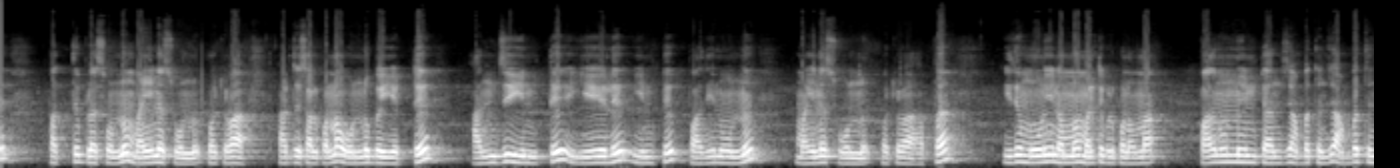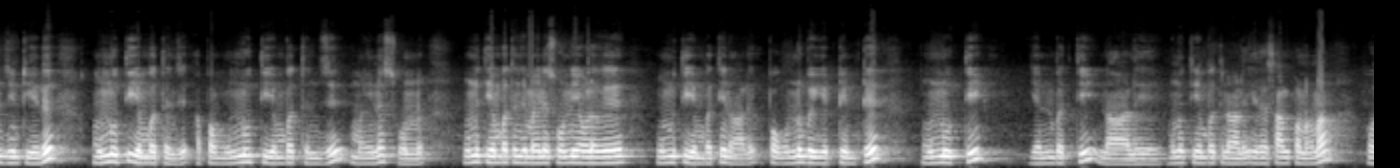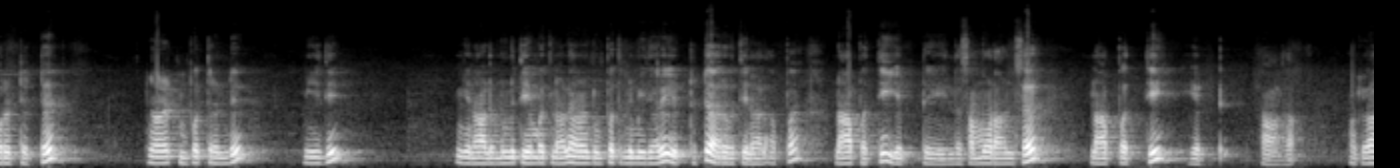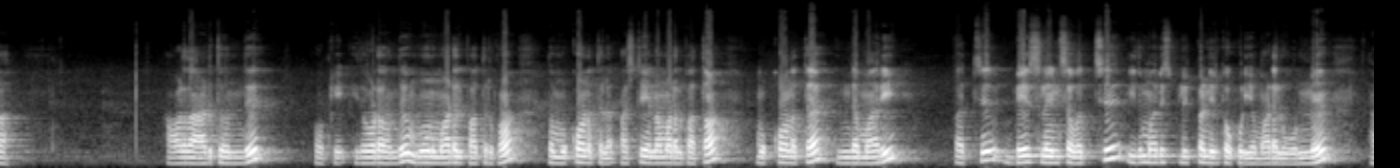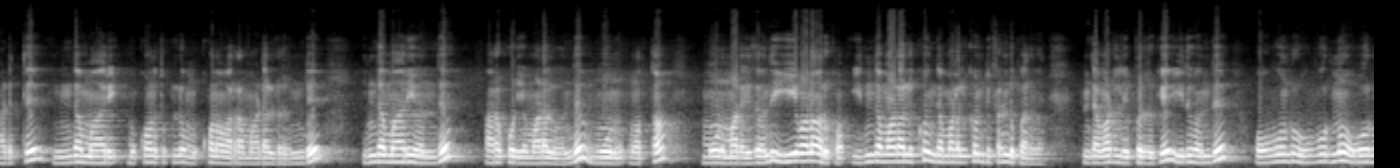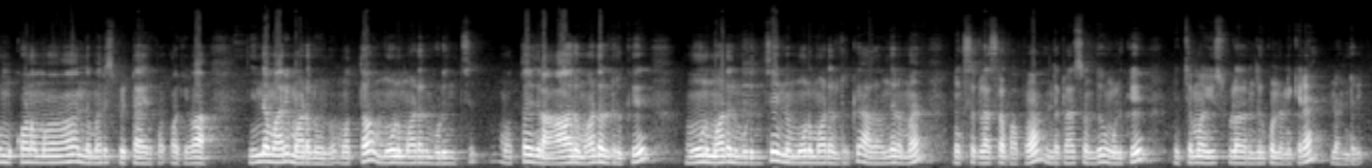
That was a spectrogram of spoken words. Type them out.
பத்து ப்ளஸ் ஒன்று மைனஸ் ஒன்று ஓகேவா அடுத்து சால்வ் பண்ணால் ஒன்று பை எட்டு அஞ்சு இன்ட்டு ஏழு இன்ட்டு பதினொன்று மைனஸ் ஒன்று ஓகேவா அப்போ இது மூணையும் நம்ம மல்டிபிள் பண்ணோம்னா பதினொன்று இன்ட்டு அஞ்சு ஐம்பத்தஞ்சு ஐம்பத்தஞ்சு இன்ட்டு ஏழு முந்நூற்றி எண்பத்தஞ்சு. அப்போ முந்நூற்றி எண்பத்தஞ்சு மைனஸ் ஒன்று முந்நூற்றி எண்பத்தஞ்சு மைனஸ் ஒன்று எவ்வளவு? முந்நூற்றி எண்பத்தி நாலு. இப்போ ஒன்று பை எட்டு இன்ட்டு முந்நூற்றி எண்பத்தி நாலு. முந்நூற்றி எண்பத்தி நாலு இதை சால்வ் பண்ணோன்னா ஒரு எட்டு நானூற்றி முப்பத்தி ரெண்டு மீதி இங்கே நாலு முந்நூற்றி எண்பத்தி நாலு நானூற்றி முப்பத்தி ரெண்டு மீதி ஆறு எட்டு எட்டு அறுபத்தி நாலு. அப்போ நாற்பத்தி எட்டு. இந்த சம்மோட ஆன்சர் நாற்பத்தி எட்டு. அவ்வளோதான் ஓகேவா? அவ்வளோதான் அடுத்து வந்து ஓகே இதோட வந்து மூணு மாடல் பார்த்துருக்கோம். இந்த முக்கோணத்தில் ஃபஸ்ட்டு என்ன மாடல் பார்த்தோம்? முக்கோணத்தை இந்த மாதிரி வச்சு பேஸ் லைன்ஸை வச்சு இது மாதிரி ஸ்ப்ளிட் பண்ணியிருக்கக்கூடிய மாடல் ஒன்று அடுத்து இந்த மாதிரி முக்கோணத்துக்குள்ளே முக்கோணம் வர்ற மாடல் ரெண்டு. இந்த மாதிரி வந்து வரக்கூடிய மாடல் வந்து மூணு. மொத்தம் மூணு மாடல் இது வந்து ஈவனாக இருக்கும். இந்த மாடலுக்கும் இந்த மாடலுக்கும் டிஃப்ரெண்ட் பாருங்கள் இந்த மாடல் இப்படி இருக்குது இது வந்து ஒவ்வொன்றும் ஒவ்வொன்றும் ஒவ்வொரு முக்கோணமாக இந்த மாதிரி ஸ்ப்ளிட் ஆகிருக்கும் ஓகேவா இந்த மாதிரி மாடல் ஒன்று மொத்தம் மூணு மாடல் முடிஞ்சுச்சு மொத்தம் இதில் ஆறு மாடல் இருக்குது மூணு மாடல் முடிஞ்சு இன்னும் மூணு மாடல் இருக்குது அதை வந்து நம்ம நெக்ஸ்ட் கிளாஸில் பார்ப்போம். இந்த கிளாஸ் வந்து உங்களுக்கு நிச்சயமாக யூஸ்ஃபுல்லாக இருந்திருக்கும்னு நினைக்கிறேன். நன்றி.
